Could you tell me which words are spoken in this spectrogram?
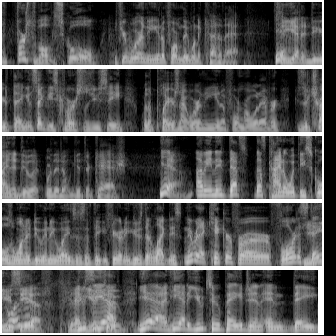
f- first of all, the school if you're wearing the uniform, they want a cut of that. So you got to do your thing. It's like these commercials you see where the players aren't wearing the uniform or whatever because they're trying to do it where they don't get their cash. Yeah, I mean that's that's kind of what these schools want to do, anyways. Is if, they, if you're going to use their likeness. Remember that kicker for Florida State? was it? UCF. UCF. YouTube. Yeah, and he had a YouTube page, and and they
